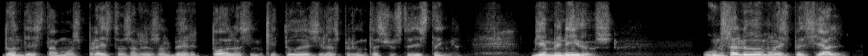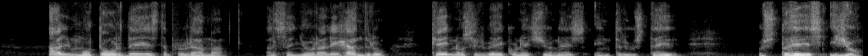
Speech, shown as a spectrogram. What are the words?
donde estamos prestos a resolver todas las inquietudes y las preguntas que ustedes tengan. Bienvenidos. Un saludo muy especial al motor de este programa, al señor Alejandro, que nos sirve de conexiones entre usted, ustedes y yo.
